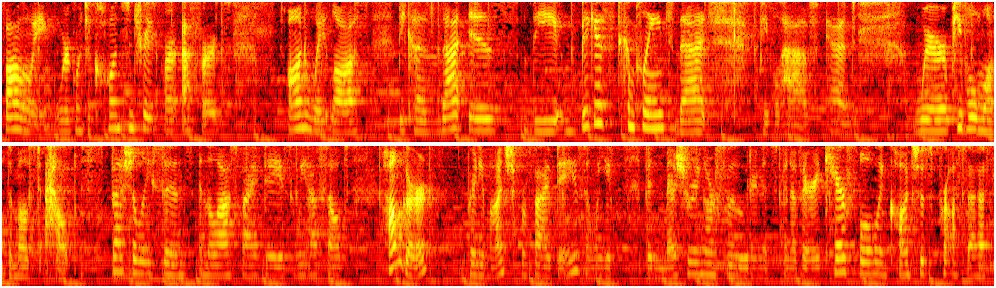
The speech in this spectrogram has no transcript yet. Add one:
following, we're going to concentrate our efforts on weight loss because that is the biggest complaint that people have. And where people want the most help, especially since in the last five days we have felt hunger pretty much for five days and we've been measuring our food and it's been a very careful and conscious process.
